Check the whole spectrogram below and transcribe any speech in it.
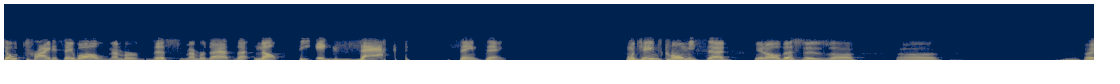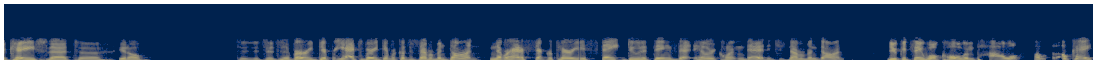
Don't try to say, well, remember this, remember that, that. No, the exact same thing. When James Comey said, you know, this is uh, uh, a case that, uh, you know, it's, it's, a very different. Yeah, it's very different because it's never been done. Never had a Secretary of State do the things that Hillary Clinton did. It's just never been done. You could say, well, Colin Powell. Oh, okay,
